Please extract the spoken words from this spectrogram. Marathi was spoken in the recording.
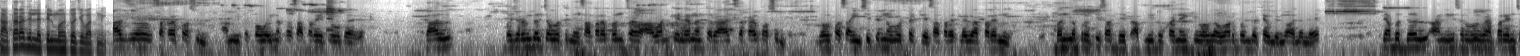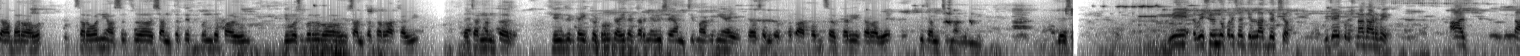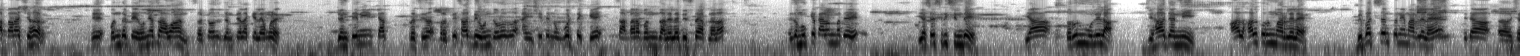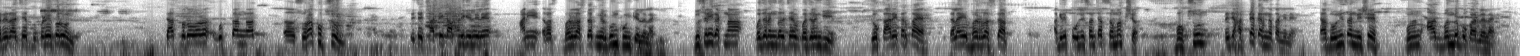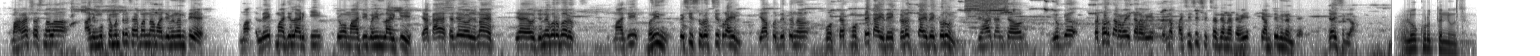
सातारा जिल्ह्यातील महत्त्वाची बातमी. आज सकाळपासून आम्ही इथं पवई नका सातारा येथे उभे आहे. काल बजरंग दलच्या वतीने सातारा बंदचं आवाहन केल्यानंतर आज सकाळपासून जवळपास ऐंशी ते नव्वद टक्के साताऱ्यातल्या व्यापाऱ्यांनी बंदला प्रतिसाद देत आपली दुकाने किंवा व्यवहार बंद ठेवलेले आलेले आहे त्याबद्दल आम्ही सर्व व्यापाऱ्यांचे आभार आहोत. सर्वांनी असंच शांततेत बंद पाळून दिवसभर शांतता राखावी. त्याच्यानंतर हे जे काही कठोर कायदा करण्याविषयी आमची मागणी आहे त्या संदर्भात आपण सहकार्य करावे हीच आमची मागणी आहे. मी विश्व हिंदू परिषद जिल्हाध्यक्ष विजय कृष्णा गाडवे. आज सातारा शहर हे बंद ठेवण्याचं आवाहन सकल जनतेला केल्यामुळे जनतेने त्यात प्रतिसा प्रतिसाद देऊन जवळजवळ ऐंशी ते नव्वद टक्के सातारा बंद झालेलं दिसतंय आपल्याला. याचं मुख्य कारण मध्ये यशस्वी शिंदे या तरुण मुलीला जिहाद यांनी हाल हाल करून मारलेला आहे. बिभत्सनपणे मारलेला आहे. तिच्या शरीराचे तुकडे करून त्याचबरोबर गुप्तांगात सुरा खुपसून तिचे छाती कापली गेलेली आहे आणि रस भर रस्त्यात निर्गुण खून केलेला आहे. दुसरी घटना बजरंग दलचे बजरंगी जो कार्यकर्ता आहे त्यालाही भर रस्त्यात अगदी पोलिसांच्या समक्ष भोगसून त्याची हत्या करण्यात आलेली आहे. त्या दोन्हीचा निषेध म्हणून आज बंद पुकारलेला आहे. महाराष्ट्र शासनाला आणि मुख्यमंत्री साहेबांना माझी विनंती आहे मा लेख माझी लाडकी किंवा माझी बहीण लाडकी या काय अशा ज्या योजना आहेत या योजनेबरोबरच माझी बहीण कशी सुरक्षित राहील या पद्धतीनं मोठ्यात मोठे कायदे कडक कायदे करून जिहाद्यांच्यावर योग्य कठोर कारवाई करावी त्यांना फाशीची शिक्षा देण्यात यावी ही आमची विनंती आहे. जय श्रीराम. लोकवृत्त न्यूज.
